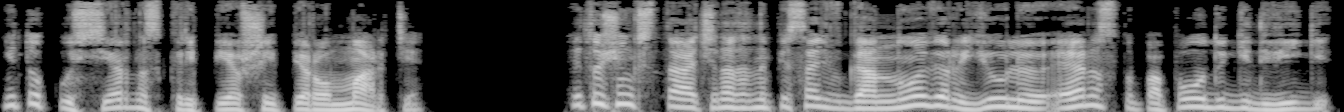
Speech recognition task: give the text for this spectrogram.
не то к усердно скрипевшей пером Марте. «Это очень кстати, надо написать в Ганновер Юлию Эрнсту по поводу Гедвиги».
